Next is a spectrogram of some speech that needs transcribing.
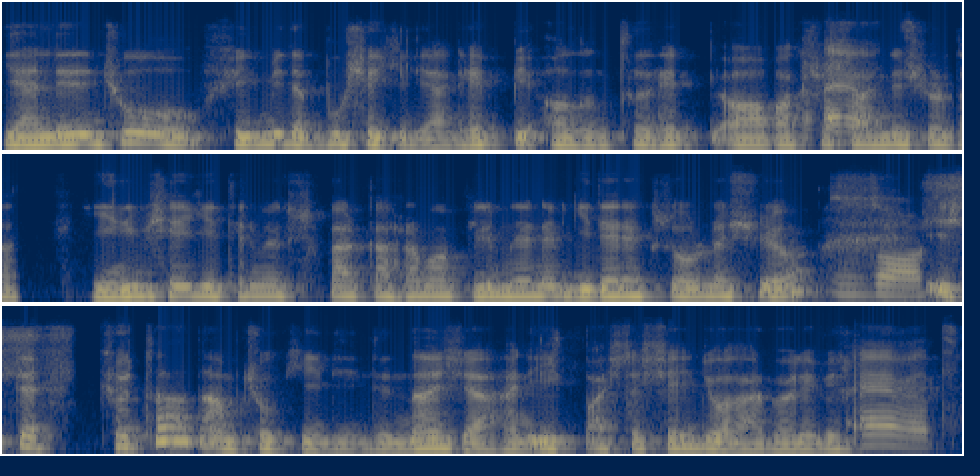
yerlerin çoğu filmi de bu şekil yani. Hep bir alıntı, hep bir, aa bak şu sahne Evet. şuradan. yeni bir şey getirmek süper kahraman filmlerine giderek zorlaşıyor. Zor. İşte kötü adam çok iyi değildi Naja. Hani ilk başta şey diyorlar böyle bir Evet.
